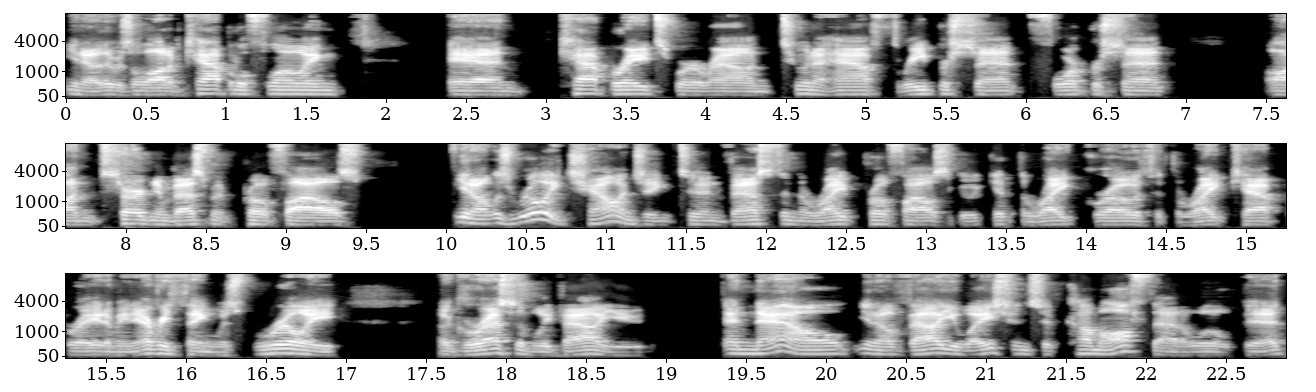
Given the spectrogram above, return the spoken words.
you know, there was a lot of capital flowing and cap rates were around two and a half, three percent, four percent on certain investment profiles. You know, it was really challenging to invest in the right profiles to get the right growth at the right cap rate. I mean, everything was really aggressively valued. And now, you know, valuations have come off that a little bit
